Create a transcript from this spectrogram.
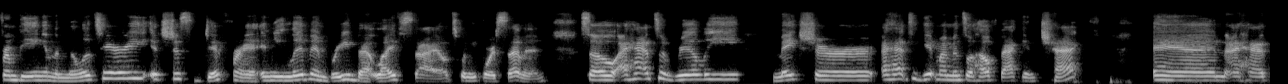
from being in the military, it's just different. And you live and breathe that lifestyle 24 7. So I had to really make sure I had to get my mental health back in check. And I had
